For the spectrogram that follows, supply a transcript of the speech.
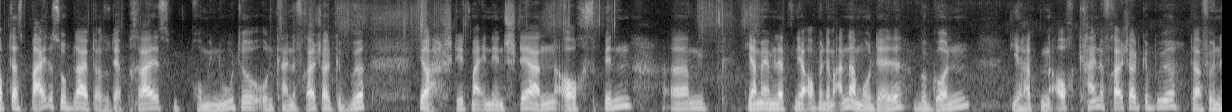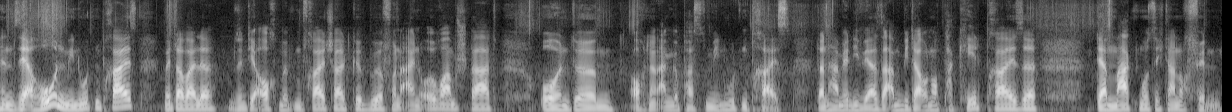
Ob das beides so bleibt, also der Preis pro Minute und keine Freischaltgebühr, ja, steht mal in den Sternen. Auch Spin, ähm, die haben ja im letzten Jahr auch mit einem anderen Modell begonnen. Die hatten auch keine Freischaltgebühr, dafür einen sehr hohen Minutenpreis. Mittlerweile sind die auch mit einem Freischaltgebühr von 1 Euro am Start und ähm, auch einen angepassten Minutenpreis. Dann haben ja diverse Anbieter auch noch Paketpreise der Markt muss sich da noch finden.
